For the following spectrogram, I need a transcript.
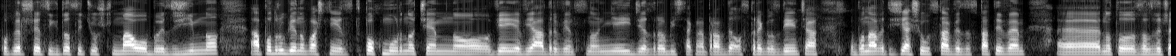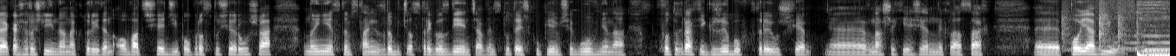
Po pierwsze jest ich dosyć już mało, bo jest zimno, a po drugie no właśnie jest pochmurno, ciemno, wieje wiatr, więc no nie idzie zrobić tak naprawdę ostrego zdjęcia, bo nawet jeśli ja się ustawię ze statywem, e, no to zazwyczaj jakaś roślina, na której ten owad siedzi, po prostu się rusza, no i nie jestem w stanie zrobić ostrego zdjęcia, więc tutaj skupiłem się głównie na fotografii grzybów, które już się e, w naszych jesiennych lasach e, pojawiły.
